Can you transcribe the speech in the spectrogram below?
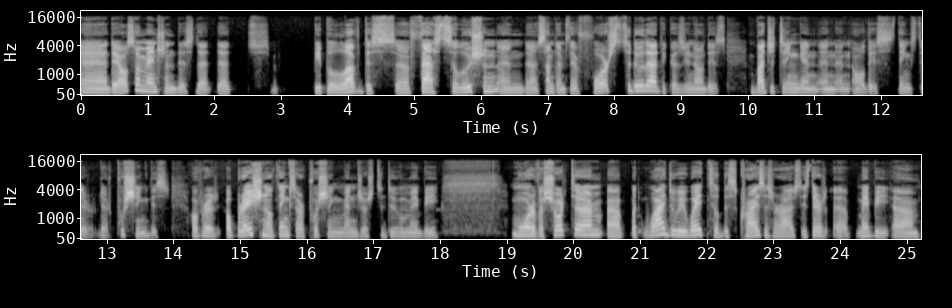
Uh, they also mentioned this that that people love this uh, fast solution and uh, sometimes they're forced to do that because you know this budgeting and, and, and all these things they're they're pushing this. Oper- operational things are pushing managers to do maybe more of a short term uh, but why do we wait till this crisis arrives is there uh, maybe um,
